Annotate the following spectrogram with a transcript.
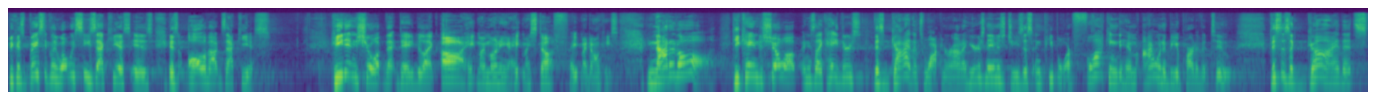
because basically what we see Zacchaeus is is all about Zacchaeus. He didn't show up that day to be like, oh, I hate my money, I hate my stuff, I hate my donkeys. Not at all. He came to show up and he's like, hey, there's this guy that's walking around. I hear his name is Jesus, and people are flocking to him. I want to be a part of it too. This is a guy that's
